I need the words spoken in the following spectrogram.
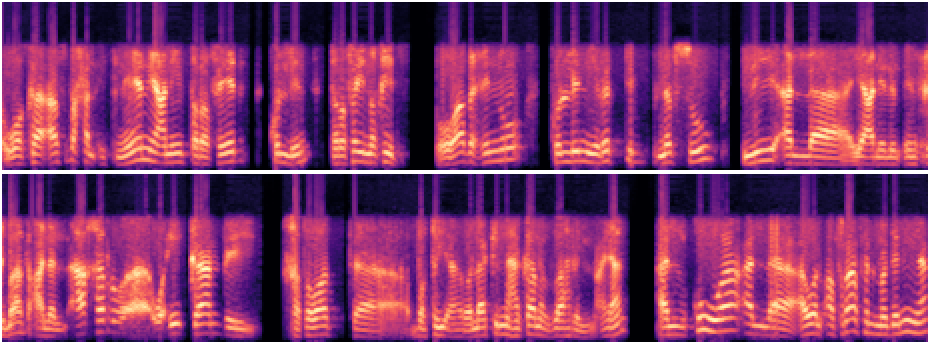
وكأصبح الاثنين يعني طرفين كل طرفي نقيض. وواضح إنه كل يرتب نفسه لل يعني للانقباض على الآخر وإن كان بخطوات بطيئة. ولكنها كانت ظاهره للعيان. القوة أو الأطراف المدنية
